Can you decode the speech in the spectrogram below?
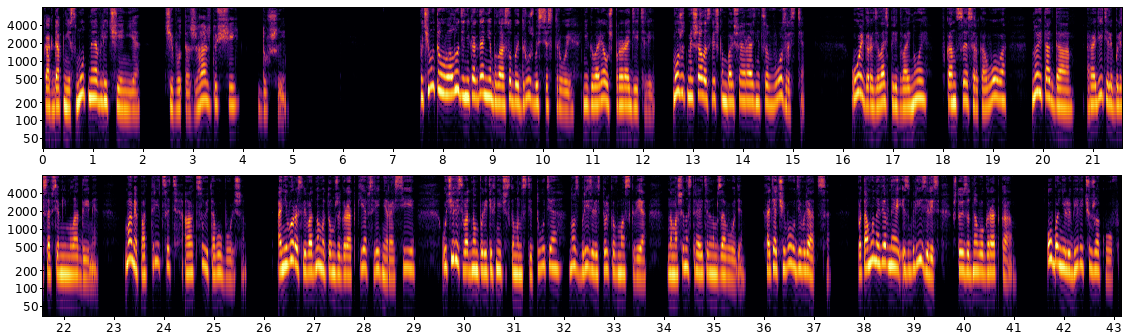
когда б не смутное влечение чего-то жаждущей души. Почему-то у Володи никогда не было особой дружбы с сестрой, не говоря уж про родителей. Может, мешала слишком большая разница в возрасте. Ольга родилась перед войной, в конце сорокового, но и тогда родители были совсем не молодыми. Маме под тридцать, а отцу и того больше. Они выросли в одном и том же городке в Средней России, учились в одном политехническом институте, но сблизились только в Москве, на машиностроительном заводе. Хотя чего удивляться? Потому, наверное, и сблизились, что из одного городка. Оба не любили чужаков.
